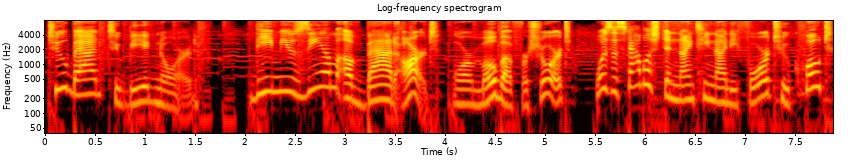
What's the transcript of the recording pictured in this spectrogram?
too bad to be ignored. The Museum of Bad Art, or MOBA for short, was established in 1994 to, quote,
